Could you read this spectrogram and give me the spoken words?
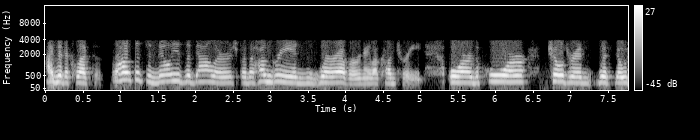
I'm going to collect thousands and millions of dollars for the hungry in wherever name a country, or the poor children with no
